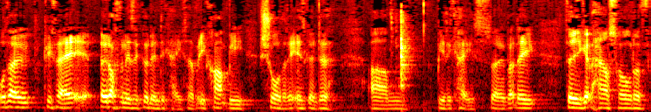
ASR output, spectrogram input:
Although, to be fair, it, it often is a good indicator, but you can't be sure that it is going to um, be the case. So, but they, there you get the household of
